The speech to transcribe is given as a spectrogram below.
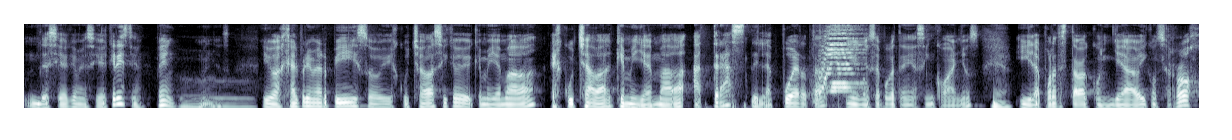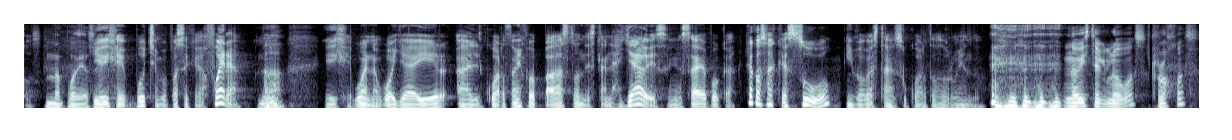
decía que me decía, Cristian, ven. Y bajé al primer piso y escuchaba así que, que me llamaba. Escuchaba que me llamaba atrás de la puerta. Y en esa época tenía cinco años. Ya. Y la puerta estaba con llave y con cerrojos. No podía Y yo ser. dije, pucha, mi papá se quedó afuera, ¿no? Y dije, bueno, voy a ir al cuarto de mis papás donde están las llaves en esa época. La cosa es que subo y mi papá está en su cuarto durmiendo. ¿No viste globos rojos?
